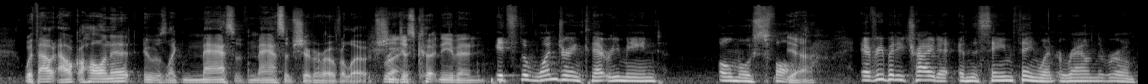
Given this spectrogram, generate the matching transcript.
without alcohol in it, it was like massive, massive sugar overload. She Right. just couldn't even. it's the one drink that remained almost full. Yeah. Everybody tried it, and the same thing went around the room.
